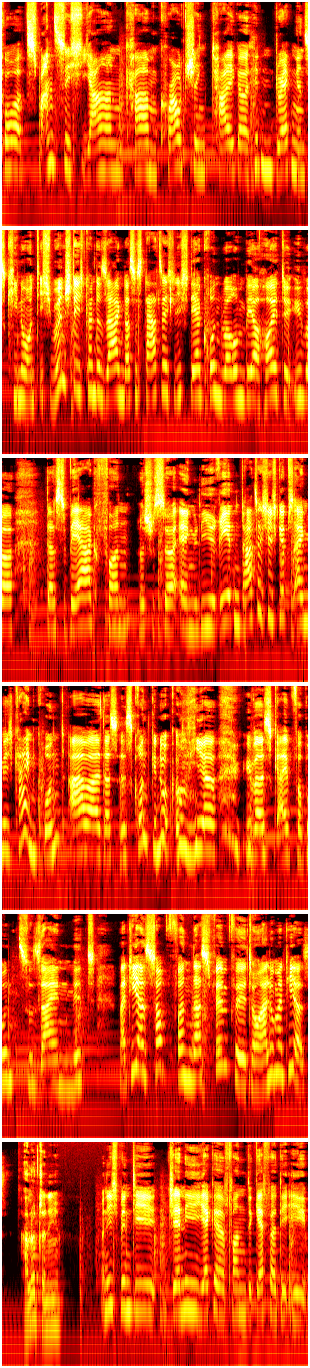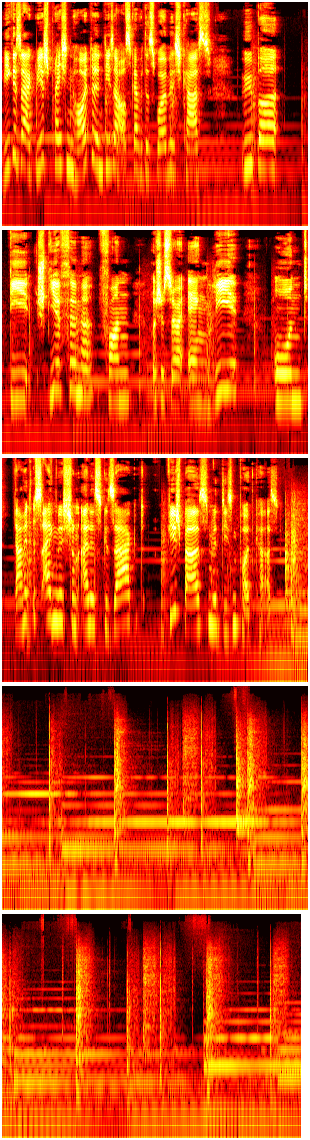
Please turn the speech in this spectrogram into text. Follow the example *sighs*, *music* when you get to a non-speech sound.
vor 20 Jahren kam Crouching Tiger, Hidden Dragon ins Kino und ich wünschte, ich könnte sagen, das ist tatsächlich der Grund, warum wir heute über das Werk von Regisseur Ang Lee reden. Tatsächlich gibt es eigentlich keinen Grund, aber das ist Grund genug, um hier über Skype verbunden zu sein mit Matthias Zopp von Das Filmfilter. Hallo Matthias. Hallo Jenny. Und ich bin die Jenny Jecke von thegaffer.de. Wie gesagt, wir sprechen heute in dieser Ausgabe des Wollmilchcasts über die Spielfilme von Regisseur Ang Lee. Und damit ist eigentlich schon alles gesagt. Viel Spaß mit diesem Podcast.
